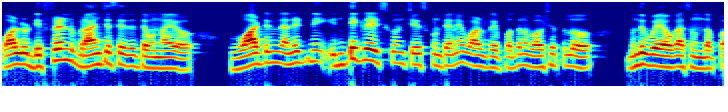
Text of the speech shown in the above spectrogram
వాళ్ళు డిఫరెంట్ బ్రాంచెస్ ఏదైతే ఉన్నాయో వాటిని అన్నిటిని ఇంటిగ్రేట్స్కొని చేసుకుంటేనే వాళ్ళు రేపు పొద్దున భవిష్యత్తులో ముందుకు పోయే అవకాశం ఉంది తప్ప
